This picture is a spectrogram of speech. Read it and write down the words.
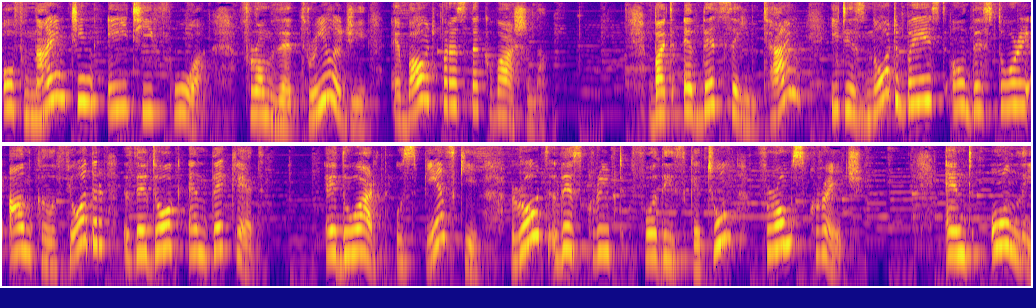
of 1984 from the trilogy about Prostokvashino, But at the same time, it is not based on the story Uncle Fyodor, the Dog and the Cat Eduard Uspensky wrote the script for this cartoon from scratch and only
